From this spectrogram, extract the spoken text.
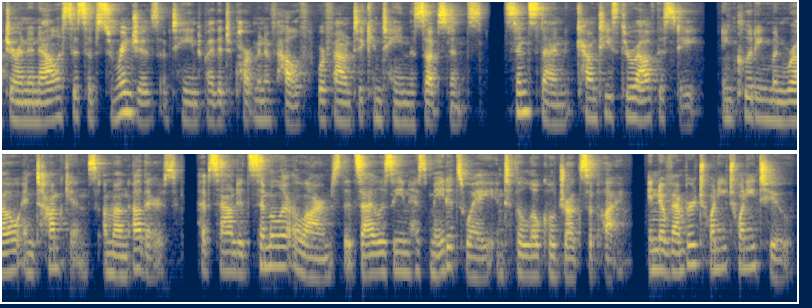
after an analysis of syringes obtained by the Department of Health were found to contain the substance. Since then, counties throughout the state, including Monroe and Tompkins, among others, have sounded similar alarms that xylazine has made its way into the local drug supply. In November 2022,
